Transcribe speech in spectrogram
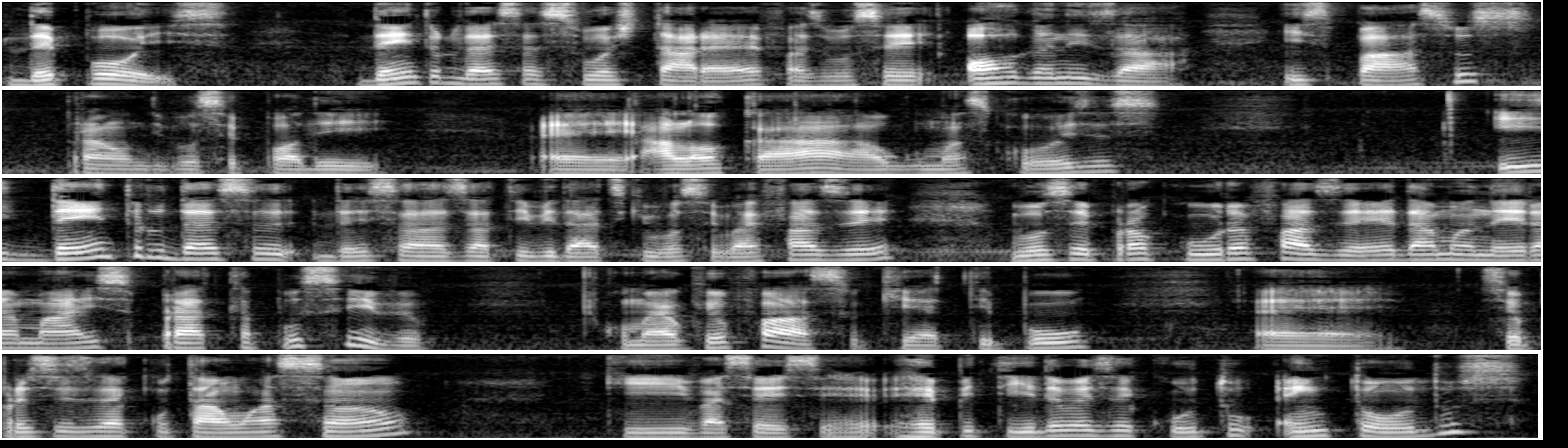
Depois, dentro dessas suas tarefas, você organizar espaços para onde você pode é, alocar algumas coisas E dentro dessa, dessas atividades que você vai fazer, você procura fazer da maneira mais prática possível. Como é o que eu faço, que é tipo, é, se eu preciso executar uma ação que vai ser repetida, eu executo em todos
